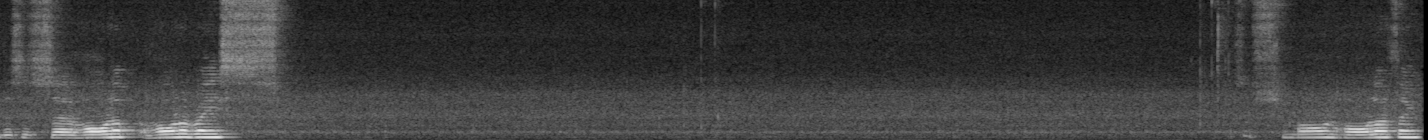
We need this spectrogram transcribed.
This is a hauler, hauler race. It's a hauler thing.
